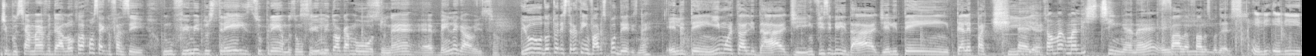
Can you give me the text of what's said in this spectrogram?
Tipo, se a Marvel der a louca, ela consegue fazer um filme dos três supremos, um Sim. filme do Agamotto, Sim. né? É bem legal isso. E o Doutor Estranho tem vários poderes, né? Ele tem imortalidade, invisibilidade, ele tem telepatia. É, gente, só uma, uma listinha, né? Ele- Fala, fala os poderes. Ele, ele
